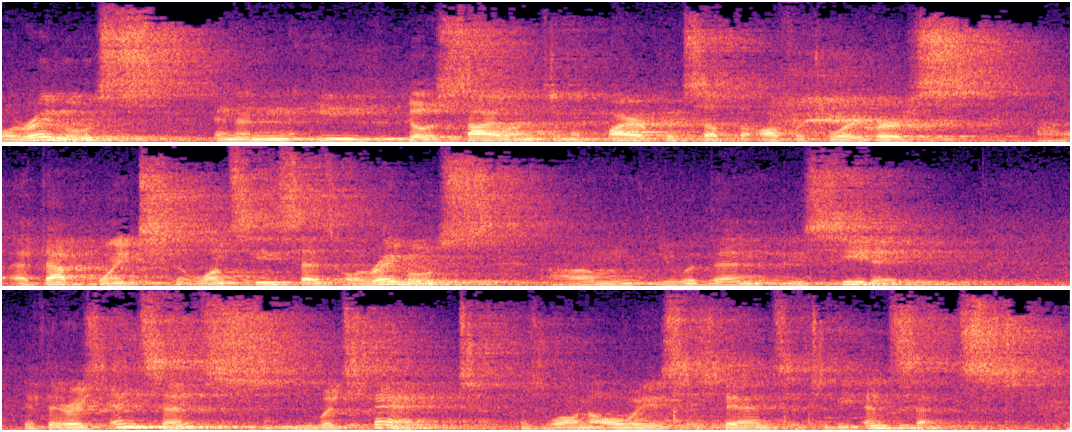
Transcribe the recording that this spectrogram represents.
oremus, and then he goes silent and the choir picks up the offertory verse. Uh, at that point, once he says oremus, um, you would then be seated. If there is incense, you would stand, as one always stands to be incensed.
